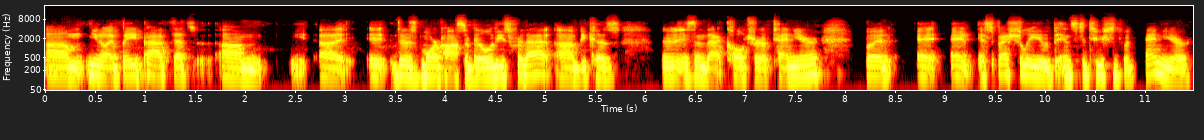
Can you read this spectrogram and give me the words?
Mm. Um, you know, at Bay Path, that's um, uh, it, there's more possibilities for that uh, because there isn't that culture of tenure but especially with the institutions with tenure,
